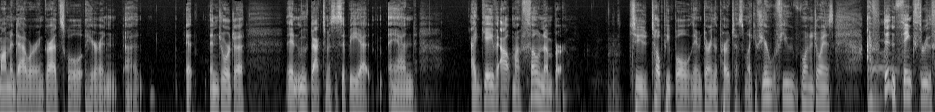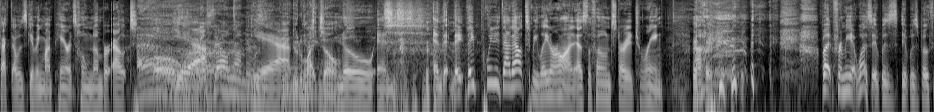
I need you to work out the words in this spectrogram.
mom and dad were in grad school here in uh, in Georgia. They hadn't moved back to Mississippi yet, and I gave out my phone number to tell people you know, during the protest. I'm like, if you if you want to join us, I didn't think through the fact I was giving my parents' home number out. Oh, yeah, No cell numbers. yeah, You didn't do the Mike Jones. No, and and they they pointed that out to me later on as the phone started to ring. Uh, but for me, it was it was it was both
